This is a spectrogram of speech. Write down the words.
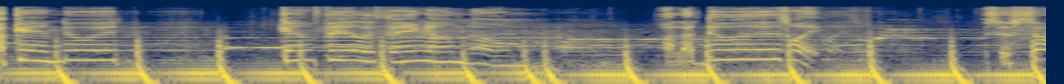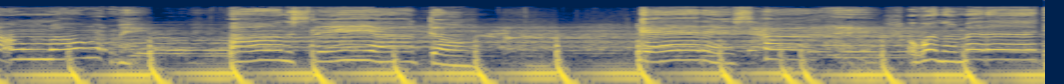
I can't do it. Can't feel a thing, I'm numb. All I do is wait. Is something wrong with me? Honestly, I don't get as high when I medicate. And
